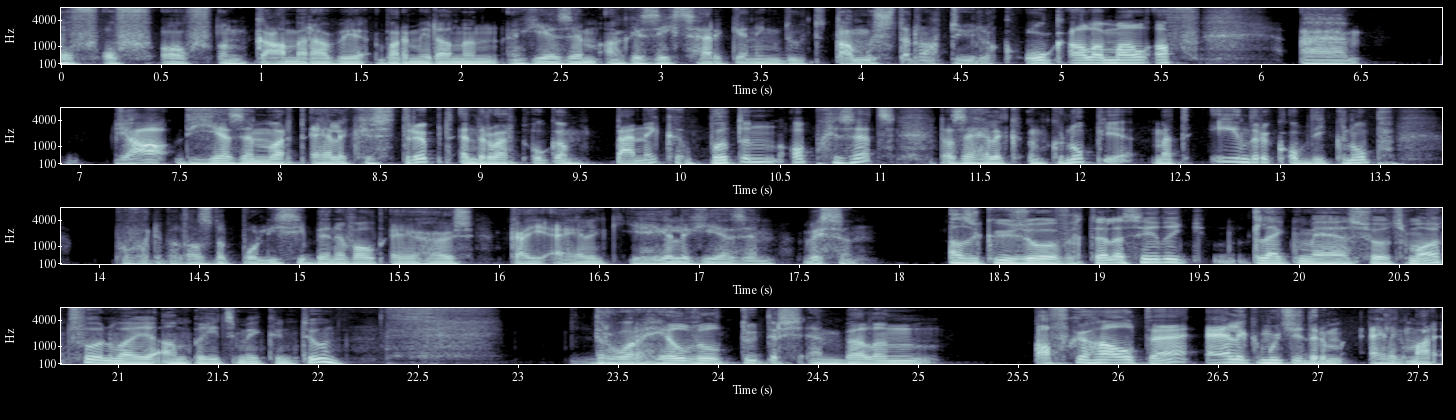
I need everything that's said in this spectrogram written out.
of, of, of een camera waar- waarmee dan een, een gsm aan gezichtsherkenning doet. Dat moest er natuurlijk ook allemaal af. Ehm, ja, die gsm werd eigenlijk gestript en er werd ook een panic button opgezet. Dat is eigenlijk een knopje met één druk op die knop. Bijvoorbeeld als de politie binnenvalt in je huis, kan je eigenlijk je hele gsm wissen. Als ik u zo vertel, Cedric, het lijkt mij een soort smartphone waar je amper iets mee kunt doen. Er worden heel veel toeters en bellen afgehaald. Hè. Eigenlijk moet je er eigenlijk maar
